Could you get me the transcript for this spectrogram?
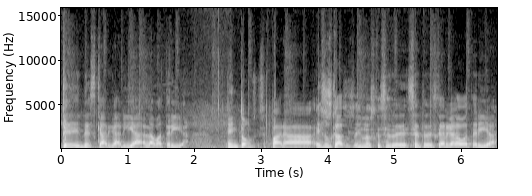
te descargaría la batería. Entonces, para esos casos en los que se te, descarga la batería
